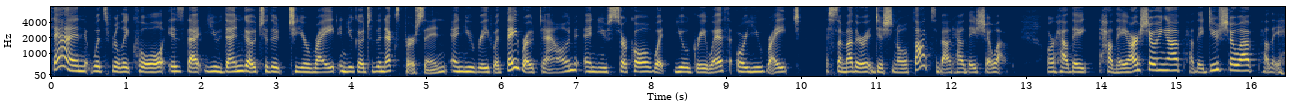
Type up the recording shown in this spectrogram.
then what's really cool is that you then go to the to your right and you go to the next person and you read what they wrote down and you circle what you agree with or you write some other additional thoughts about how they show up or how they how they are showing up how they do show up how they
